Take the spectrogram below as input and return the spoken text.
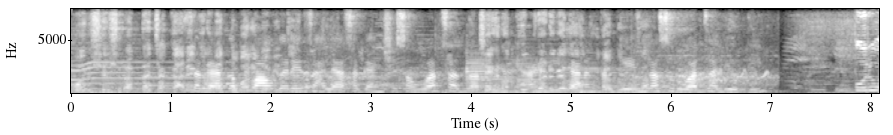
वर्ष श्राद्धाच्या सगळ्या कार्यक्रमात तुम्हाला गप्पा वगैरे बघितलं झाल्या सगळ्यांशी संवाद साधला चेहरा त्यांनी खूप आणि रडवेला होता त्यानंतर तुमचा. गेमला सुरुवात झाली होती पूर्व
